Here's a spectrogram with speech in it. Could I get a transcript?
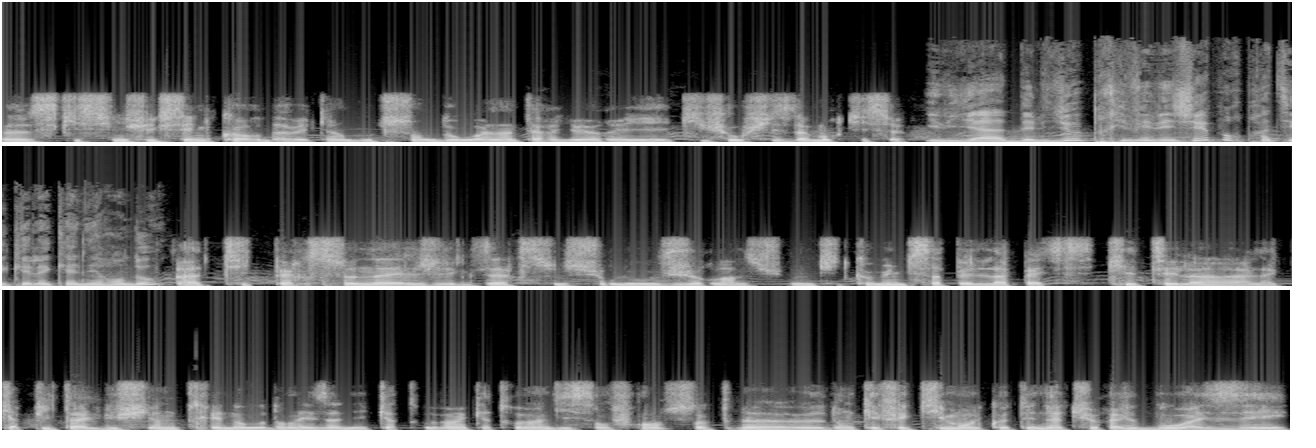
euh, ce qui signifie que c'est une corde avec un bout de sando à l'intérieur et qui fait office d'amortisseur. Il y a des lieux privilégiés pour pratiquer la canirando À titre personnel, j'exerce sur le Haut-Jura, sur une petite commune qui s'appelle La qui était la, la, capitale du chien de traîneau dans les années 80-90 en France. Euh, donc effectivement, le côté naturel boisé,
